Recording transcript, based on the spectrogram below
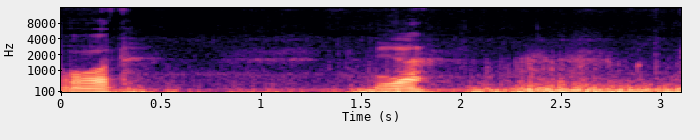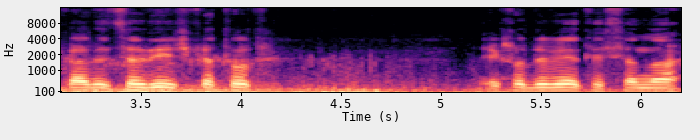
От. Я. Каже, ця річка тут, якщо дивитися на е,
